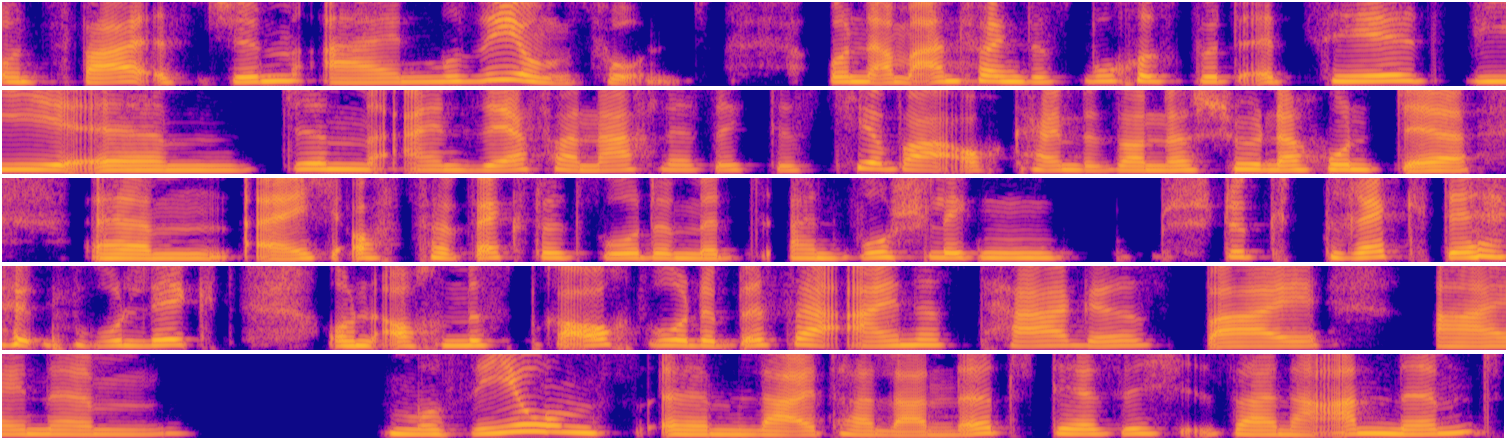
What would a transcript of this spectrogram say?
Und zwar ist Jim ein Museumshund. Und am Anfang des Buches wird erzählt, wie ähm, Jim ein sehr vernachlässigtes Tier war, auch kein besonders schöner Hund, der ähm, eigentlich oft verwechselt wurde mit einem wuscheligen Stück Dreck, der irgendwo liegt und auch missbraucht wurde, bis er eines Tages bei einem Museumsleiter landet, der sich seiner annimmt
